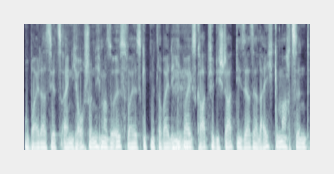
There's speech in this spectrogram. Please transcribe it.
Wobei das jetzt eigentlich auch schon nicht mehr so ist, weil es gibt mittlerweile mhm. E-Bikes gerade für die Stadt, die sehr, sehr leicht gemacht sind.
